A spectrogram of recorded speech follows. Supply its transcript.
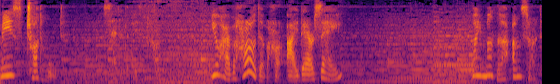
Miss Trotwood, said the visitor. You have heard of her, I dare say. My mother answered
